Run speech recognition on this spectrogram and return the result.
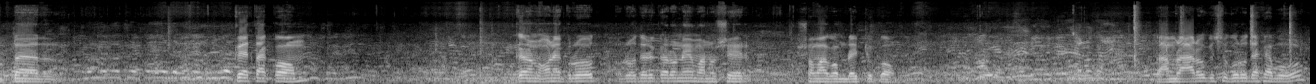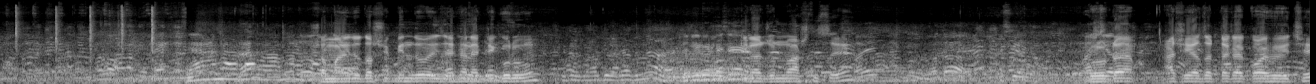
আপনার ক্রেতা কম, কারণ অনেক রোদ, রোদের কারণে মানুষের সমাগমটা একটু কম। তো আমরা আরও কিছু গরু দেখাবো। সম্মানিত দর্শক দর্শকবৃন্দ এই যে এখানে একটি গরু কেনার জন্য আসতেছে। গরুটা আশি হাজার টাকা ক্রয় হয়েছে।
